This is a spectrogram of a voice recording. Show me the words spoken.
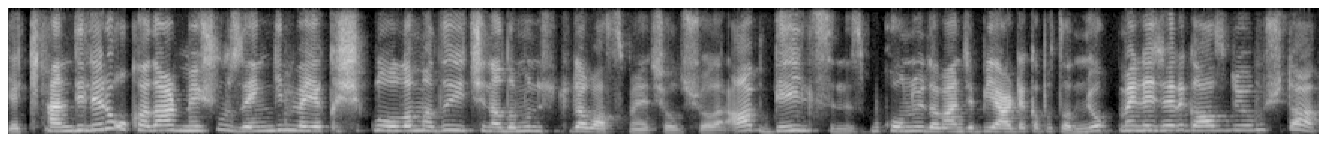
Ya kendileri o kadar meşhur, zengin ve yakışıklı olamadığı için adamın üstüne basmaya çalışıyorlar. Abi değilsiniz. Bu konuyu da bence bir yerde kapatalım. Yok menajeri gazlıyormuş da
